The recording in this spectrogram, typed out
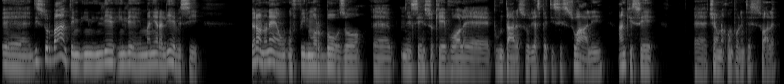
Eh, disturbante in, in, in, in, maniera lieve, sì, però non è un, un film morboso, eh, nel senso che vuole puntare sugli aspetti sessuali, anche se eh, c'è una componente sessuale.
